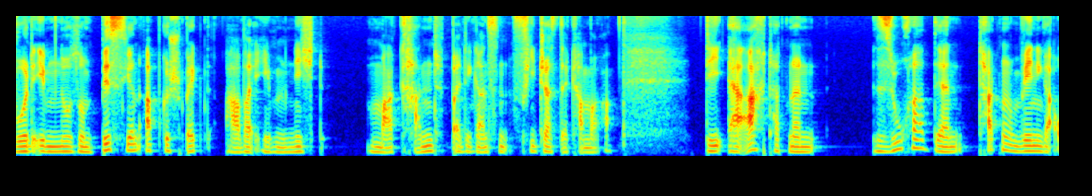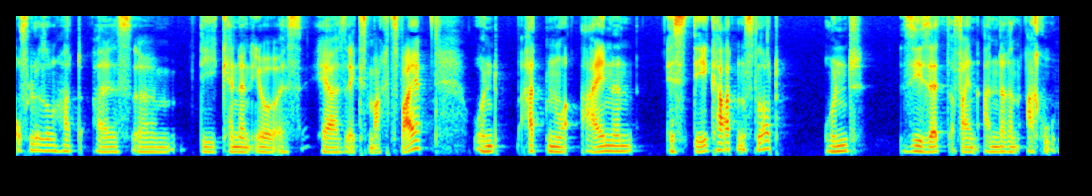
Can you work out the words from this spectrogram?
wurde eben nur so ein bisschen abgespeckt, aber eben nicht markant bei den ganzen Features der Kamera. Die R8 hat einen Sucher, der einen Tacken weniger Auflösung hat als ähm, die Canon EOS R6 Mark II und hat nur einen SD-Kartenslot und sie setzt auf einen anderen Akku.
